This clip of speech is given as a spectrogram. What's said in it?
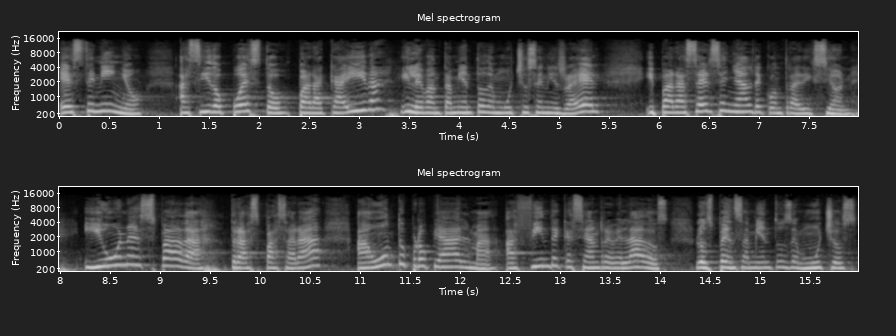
este niño ha sido puesto para caída y levantamiento de muchos en Israel y para hacer señal de contradicción. Y una espada traspasará aún tu propia alma a fin de que sean revelados los pensamientos de muchos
